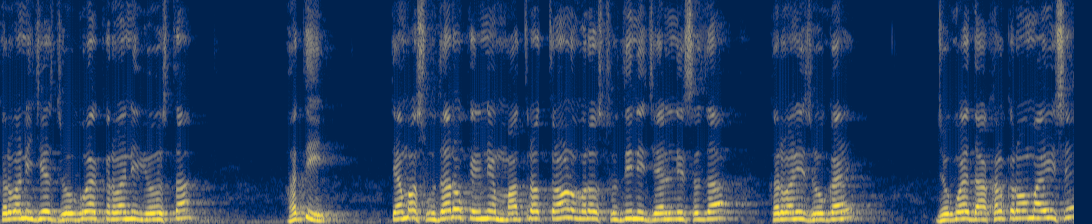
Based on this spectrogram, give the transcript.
કરવાની જે જોગવાઈ કરવાની વ્યવસ્થા હતી, તેમાં સુધારો કરીને માત્ર ત્રણ વર્ષ સુધીની જેલની સજા કરવાની જોગવાઈ જોગવાઈ દાખલ કરવામાં આવી છે.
